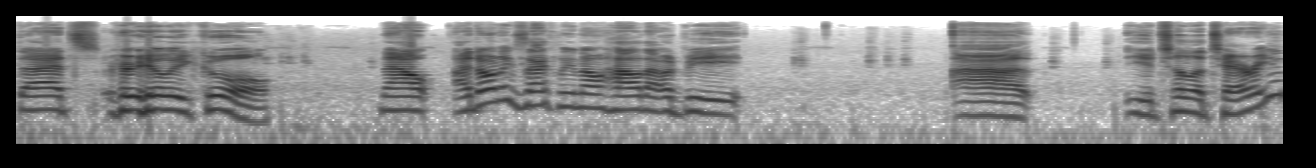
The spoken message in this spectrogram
That's really cool. Now, I don't exactly know how that would be... Uh... Utilitarian?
